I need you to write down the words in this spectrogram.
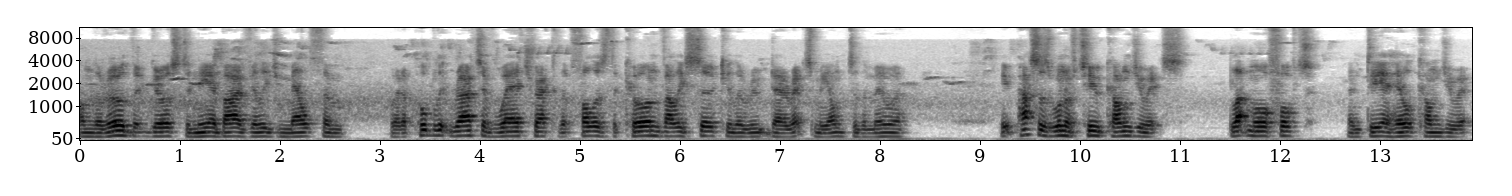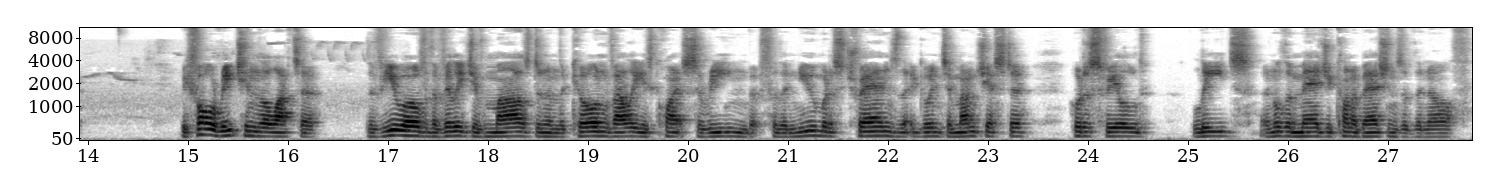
on the road that goes to nearby village Meltham, where a public right of way track that follows the Colne Valley circular route directs me onto the moor. It passes one of two conduits, Blackmoorfoot and Deer Hill Conduit. Before reaching the latter, the view over the village of Marsden and the Colne Valley is quite serene, but for the numerous trains that are going to Manchester, Huddersfield, Leeds, and other major conurbations of the north.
